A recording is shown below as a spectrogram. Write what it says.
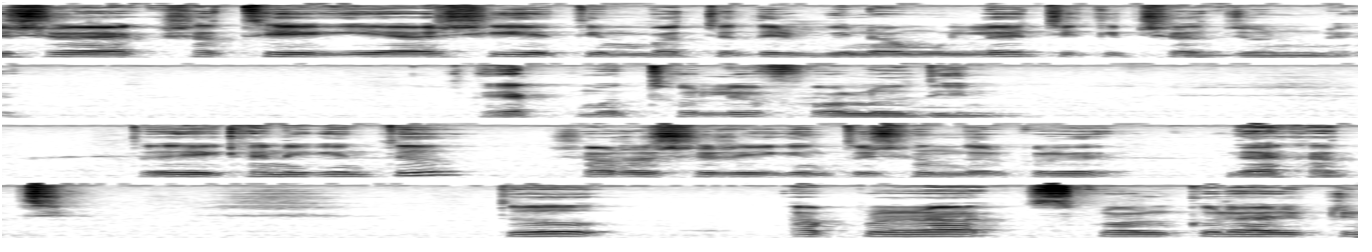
এসব একসাথে এগিয়ে আসি, এতিম বাচ্চাদের বিনামূল্যে চিকিৎসার জন্য। একমত হলে ফলো দিন। তো এখানে কিন্তু সরাসরি কিন্তু সুন্দর করে দেখাচ্ছে। তো আপনারা স্ক্রল করে আরেকটু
